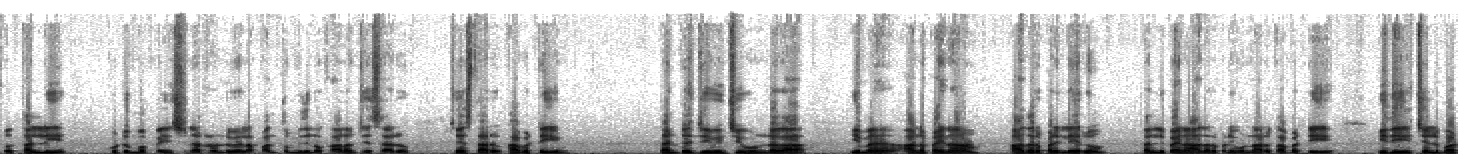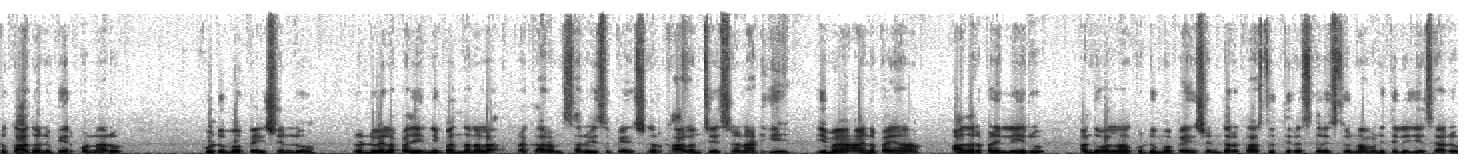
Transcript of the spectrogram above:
సో తల్లి కుటుంబ పెన్షనర్ రెండు వేల పంతొమ్మిదిలో కాలం చేశారు చేస్తారు. కాబట్టి తండ్రి జీవించి ఉండగా ఈమె ఆయన పైన ఆధారపడి లేరు తల్లి పైన ఆధారపడి ఉన్నారు కాబట్టి ఇది చెల్లుబాటు కాదు అని పేర్కొన్నారు. కుటుంబ పెన్షన్లు రెండు వేల పది నిబంధనల ప్రకారం సర్వీసు పెన్షనర్ కాలం చేసిన నాటికి ఈమె ఆయన పైన ఆధారపడి లేరు. అందువలన కుటుంబ పెన్షన్ దరఖాస్తు తిరస్కరిస్తున్నామని తెలియజేశారు.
